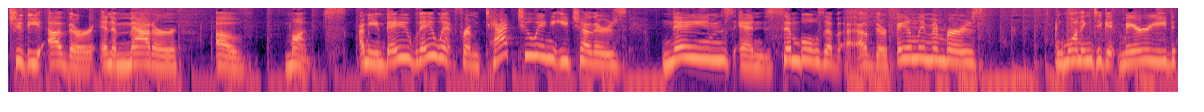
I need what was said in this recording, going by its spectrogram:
to the other in a matter of months. I mean, they they went from tattooing each other's names and symbols of of their family members wanting to get married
